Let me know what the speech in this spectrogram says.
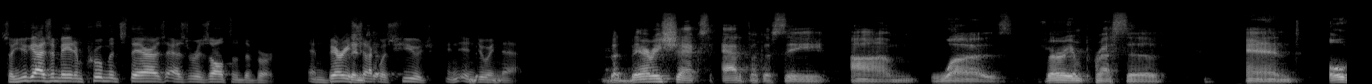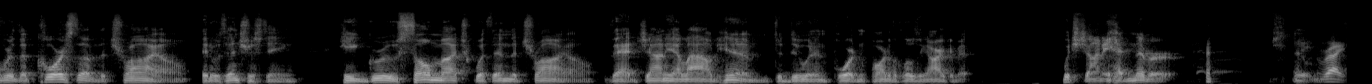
So you guys have made improvements there as, as a result of the verdict. And Barry Scheck was huge in, in doing that. But Barry Scheck's advocacy um, was very impressive. And over the course of the trial, it was interesting he grew so much within the trial that Johnnie allowed him to do an important part of the closing argument, which Johnnie had never. right.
